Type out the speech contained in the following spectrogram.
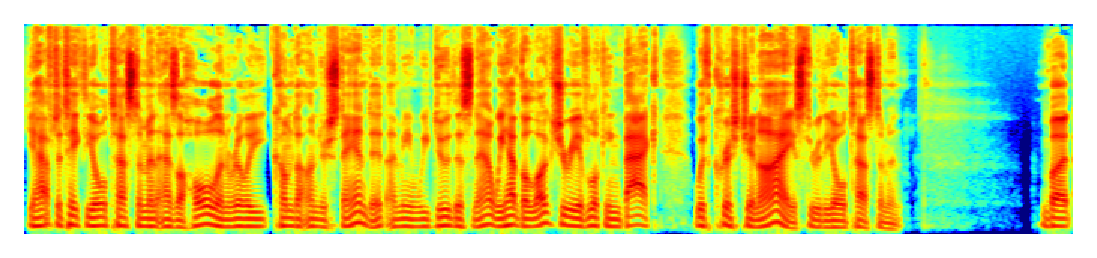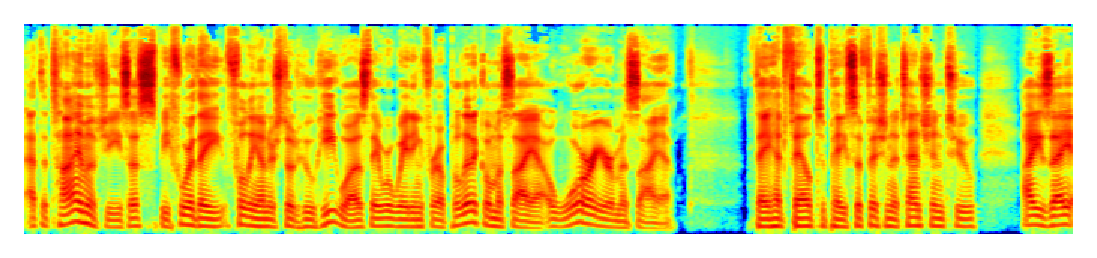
You have to take the Old Testament as a whole and really come to understand it. I mean, we do this now. We have the luxury of looking back with Christian eyes through the Old Testament. But at the time of Jesus, before they fully understood who he was, they were waiting for a political Messiah, a warrior Messiah. They had failed to pay sufficient attention to Isaiah,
